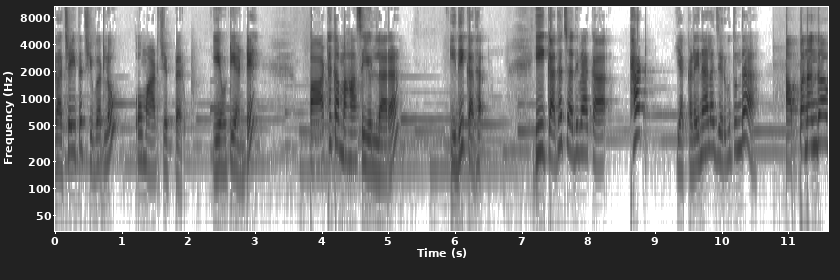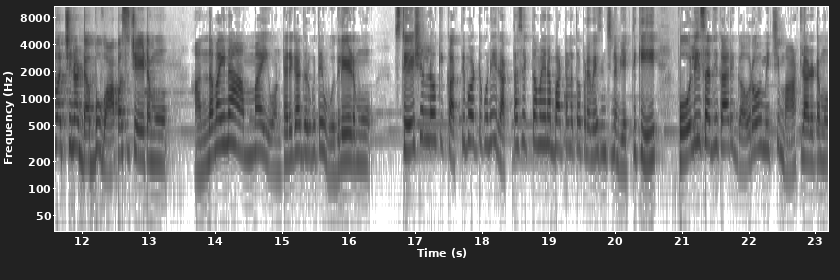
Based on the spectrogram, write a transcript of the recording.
రచయిత చివర్లో ఓ మాట చెప్పారు. ఏమిటి అంటే పాఠక మహాశయుల్లారా ఇది కథ. ఈ కథ చదివాక ఠట్ ఎక్కడైనా అలా జరుగుతుందా? అప్పనంగా వచ్చిన డబ్బు వాపసు చేయటము అందమైన అమ్మాయి ఒంటరిగా దొరికితే వదిలేయడము స్టేషన్లోకి కత్తి పట్టుకుని రక్తసిక్తమైన బట్టలతో ప్రవేశించిన వ్యక్తికి పోలీస్ అధికారి గౌరవం ఇచ్చి మాట్లాడటము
